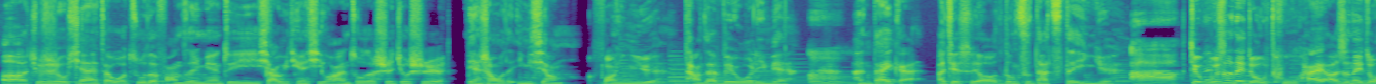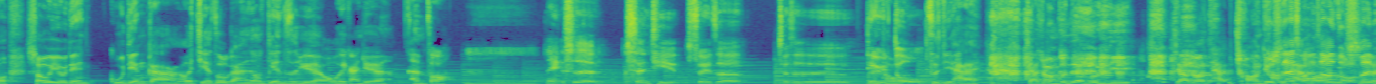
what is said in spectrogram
呃，就是现在在我租的房子里面，最下雨天喜欢做的事就是连上我的音箱，放音乐，躺在被窝里面，嗯，很带感。而且是要动次打次的音乐，啊，就不是那种土嗨，而是那种稍微有点古典感和节奏感的那种电子乐，我会感觉很棒。嗯，那也是身体随着就是点头自己嗨，假装不在蹦迪，假装台床就是弹簧舞池，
